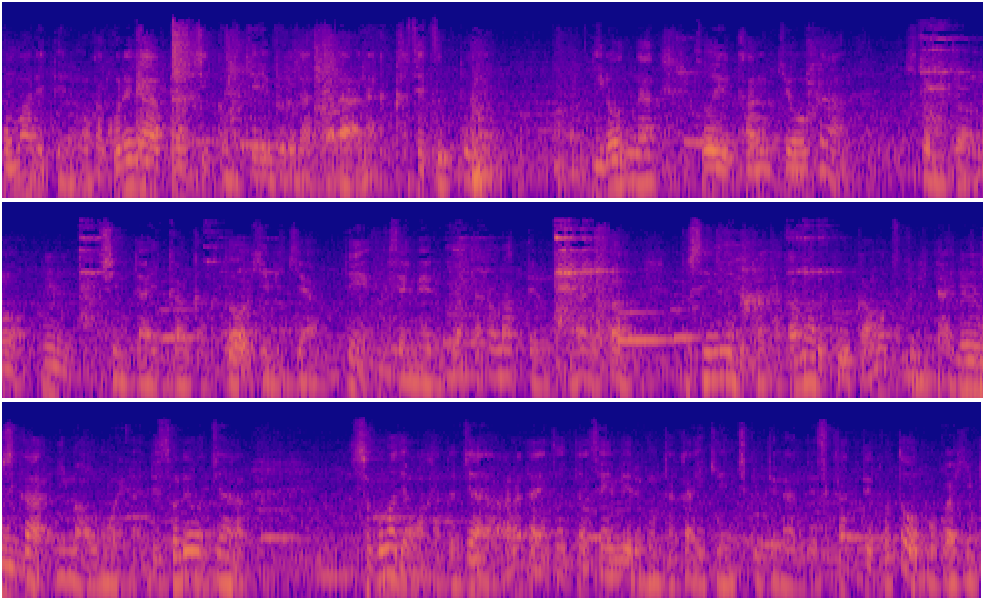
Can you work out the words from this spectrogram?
囲まれてるのかこれがプラスチックのテーブルだったらなんか仮説っぽい。いろんなそういう環境が人々の身体感覚と響き合って生命力が高まってるのであれば生命力が高まる空間を作りたいとしか今思えない。でそれをじゃあそこまでは分かった。じゃああなたにとっての生命力の高い建築って何ですかってことを僕は日々、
